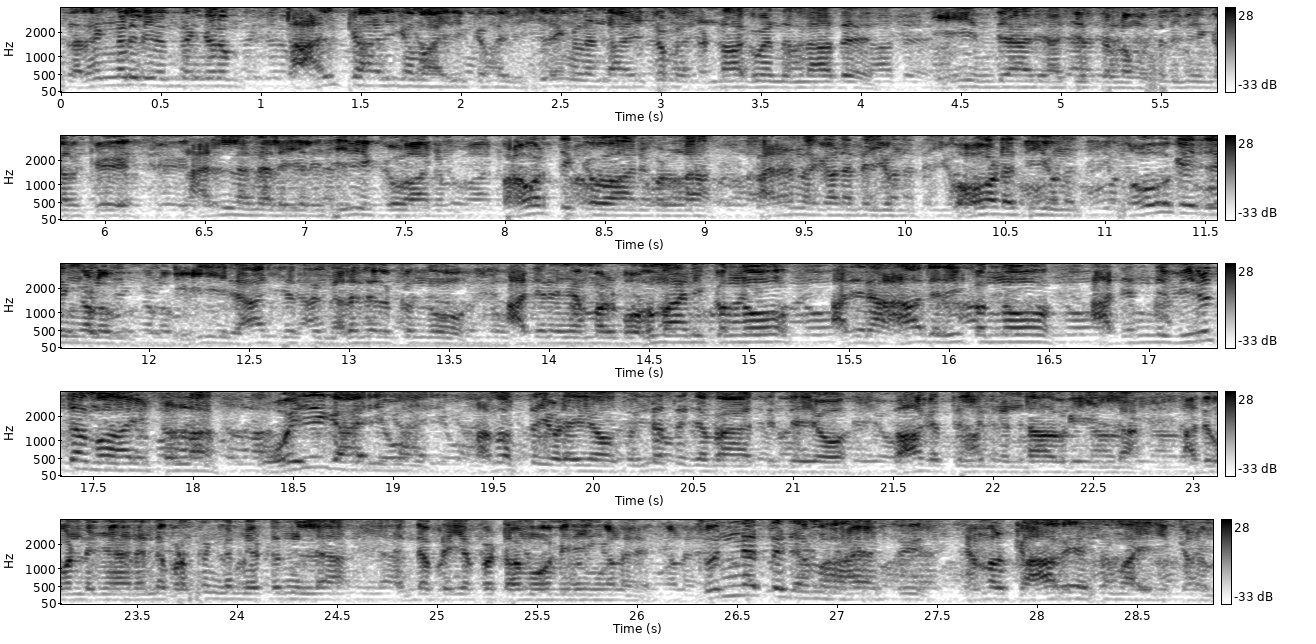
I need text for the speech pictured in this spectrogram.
സ്ഥലങ്ങളിൽ എന്തെങ്കിലും താൽക്കാലികമായിരിക്കുന്ന വിഷയങ്ങൾ ഉണ്ടായിട്ടും ഉണ്ടാകുമെന്നല്ലാതെ ഈ ഇന്ത്യ രാജ്യത്തുള്ള മുസ്ലിമീങ്ങൾക്ക് നല്ല നിലയിൽ ജീവിക്കുവാനും പ്രവർത്തിക്കുവാനുമുള്ള ഭരണഘടനയും കോടതിയും സൗകര്യങ്ങളും ഈ രാജ്യത്ത് നിലനിൽക്കുന്നു. അതിനെ നമ്മൾ ബഹുമാനിക്കുന്നു അതിനെ ആദരിക്കുന്നു അതിന് വിരുദ്ധമായിട്ടുള്ള ഒരു കാര്യവും സമസ്തയുടെയോ സുന്നത്ത് ജമാഅത്തിന്റെയോ ഭാഗത്തിൽ നിന്നുണ്ടാവുകയില്ല. അതുകൊണ്ട് ഞാൻ എന്റെ പ്രസംഗം നീട്ടുന്നില്ല എന്റെ പ്രിയപ്പെട്ട മോമിനിങ്ങൾ സുന്നത്ത് ജമാഅത്ത് നമ്മൾക്ക് ആവേശമായിരിക്കണം.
